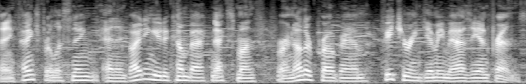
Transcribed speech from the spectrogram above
saying thanks for listening and inviting you to come back next month for another program featuring Jimmy Mazzy and friends.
